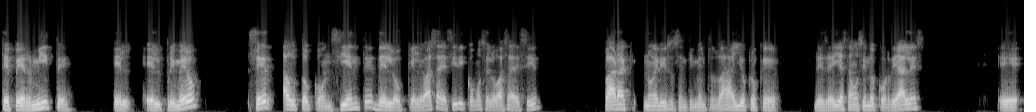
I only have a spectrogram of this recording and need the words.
te permite el, el primero ser autoconsciente de lo que le vas a decir y cómo se lo vas a decir para no herir sus sentimientos, ¿va? Yo creo que desde ahí ya estamos siendo cordiales. Eh,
